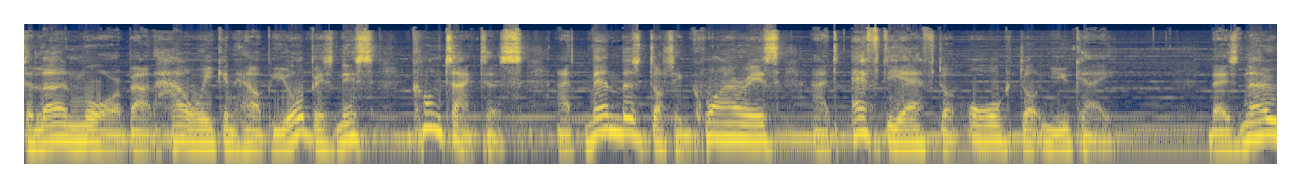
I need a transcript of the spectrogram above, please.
To learn more about how we can help your business, contact us at members.inquiries at fdf.org.uk. There's no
